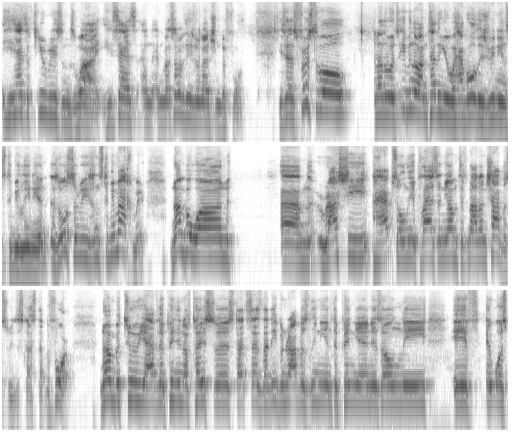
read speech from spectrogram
he has a few reasons why. He says, and, and some of these were mentioned before. He says, first of all, in other words, even though I'm telling you we have all these reasons to be lenient, there's also reasons to be machmir. Number one, um, Rashi perhaps only applies on Yom Tov, not on Shabbos. We discussed that before. Number two, you have the opinion of Tosfos that says that even Rabbi's lenient opinion is only if it was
